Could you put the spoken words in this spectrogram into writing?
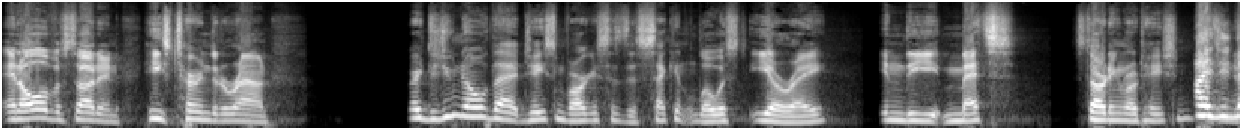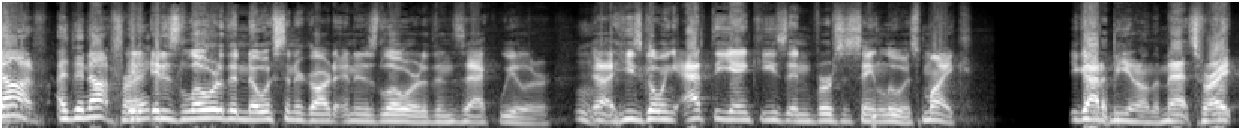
and all of a sudden he's turned it around. Greg, did you know that Jason Vargas has the second lowest ERA in the Mets starting rotation? I did not. I did not, Frank. It- it is lower than Noah Syndergaard and it is lower than Zack Wheeler. Yeah, he's going at the Yankees and versus St. Louis. Mike, you got to be in on the Mets, right?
